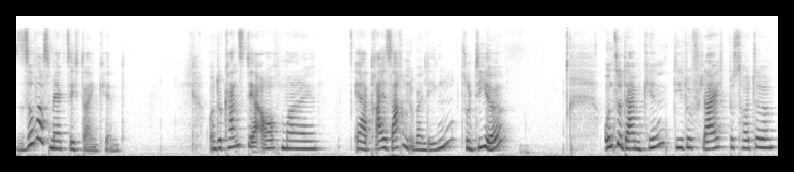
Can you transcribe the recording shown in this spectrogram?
Sowas merkt sich dein Kind. Und du kannst dir auch mal ja, drei Sachen überlegen zu dir und zu deinem Kind, die du vielleicht bis heute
